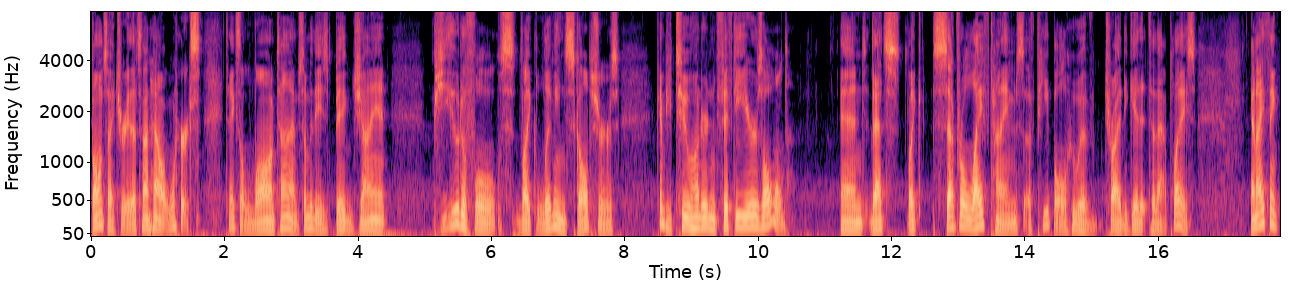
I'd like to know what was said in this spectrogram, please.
bonsai tree. That's not how it works. It takes a long time. Some of these big, giant, beautiful, like living sculptures can be 250 years old. And that's like several lifetimes of people who have tried to get it to that place. And I think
